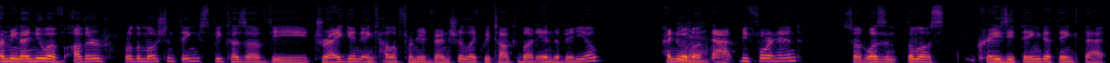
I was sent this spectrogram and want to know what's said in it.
I mean, I knew of other World of Motion things because of the dragon in California Adventure, like we talk about in the video. I knew Yeah. about that beforehand. So it wasn't the most crazy thing to think that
